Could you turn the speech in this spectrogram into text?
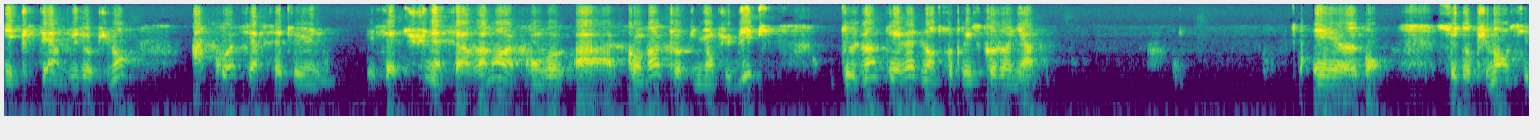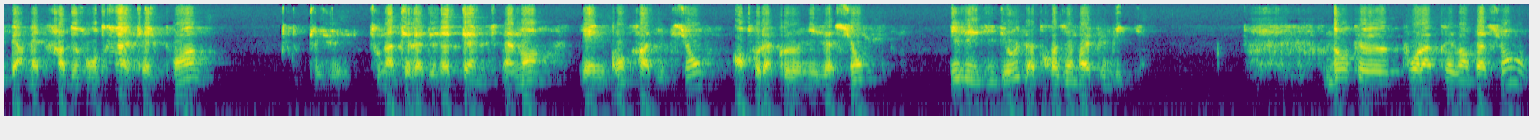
externe du document, à quoi sert cette une? Et cette une, elle sert vraiment à convaincre l'opinion publique de l'intérêt de l'entreprise coloniale. Et euh, bon, ce document aussi permettra de montrer à quel point, tout l'intérêt de notre thème finalement, il y a une contradiction entre la colonisation et les idéaux de la Troisième République. Donc euh, pour la présentation,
